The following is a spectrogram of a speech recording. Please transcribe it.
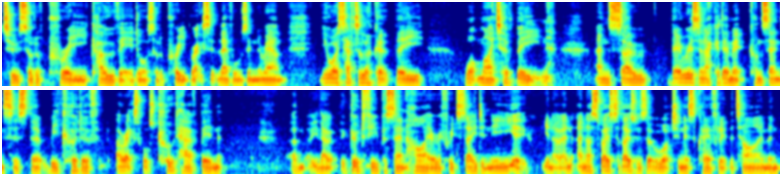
to sort of pre-COVID or sort of pre-Brexit levels in the round. You always have to look at the what might have been, and so there is an academic consensus that we could have our exports could have been. Um, you know, a good few percent higher if we'd stayed in the EU. You know, and, and I suppose to those of us that were watching this carefully at the time, and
